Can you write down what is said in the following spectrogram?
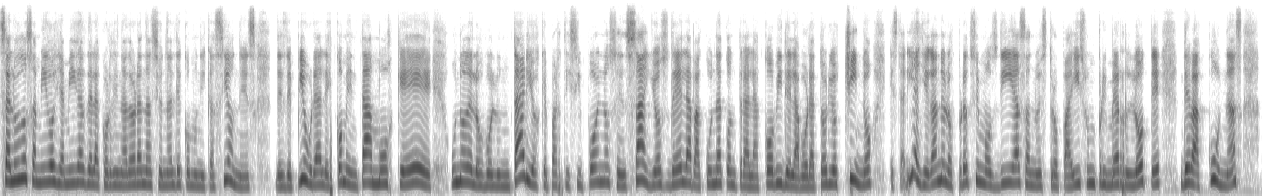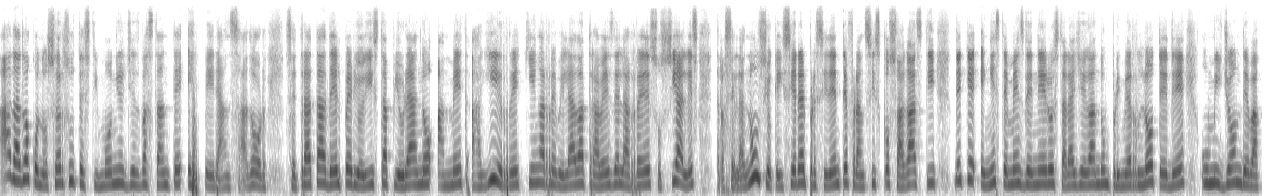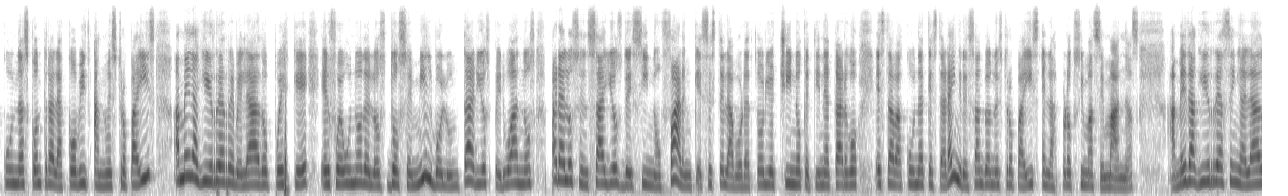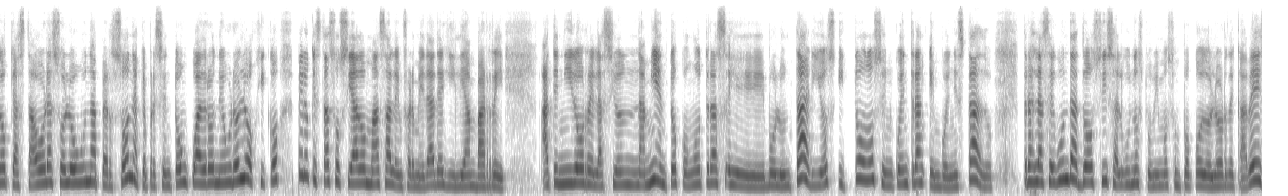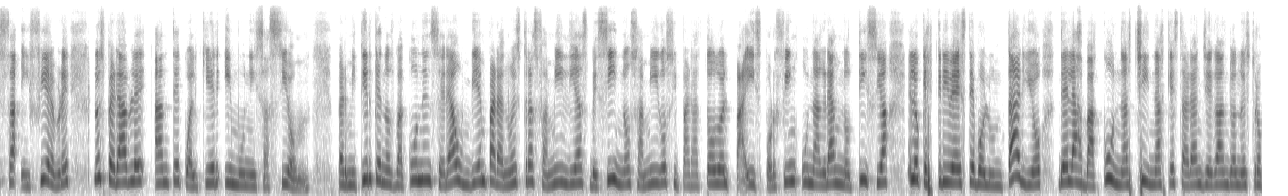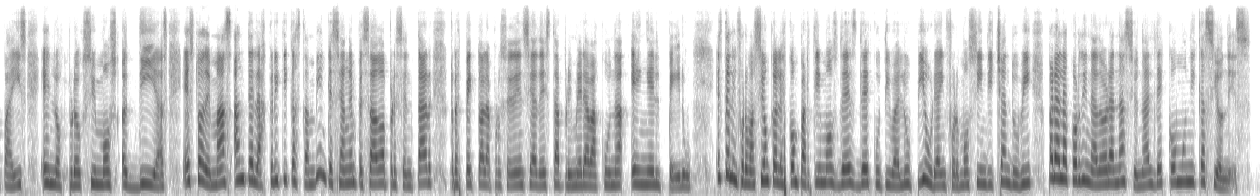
Saludos amigos y amigas de la Coordinadora Nacional de Comunicaciones. Desde Piura les comentamos que uno de los voluntarios que participó en los ensayos de la vacuna contra la COVID del laboratorio chino, que estaría llegando en los próximos días a nuestro país un primer lote de vacunas, ha dado a conocer su testimonio y es bastante esperanzador. Se trata del periodista piurano Ahmed Aguirre, quien ha revelado a través de las redes sociales, tras el anuncio que hiciera el presidente Francisco Sagasti de que en este mes de enero estará llegando un primer lote de un millón de vacunas contra la COVID a nuestro país. Ahmed Aguirre ha revelado pues que él fue uno de los 12 mil voluntarios peruanos para los ensayos de Sinopharm, que es este laboratorio chino que tiene a cargo esta vacuna que estará ingresando a nuestro país en las próximas semanas. Ahmed Aguirre ha señalado que hasta ahora solo una persona que presentó un cuadro neurológico, pero que está asociado más a la enfermedad de Guillain-Barré ha tenido relacionamiento con otros eh, voluntarios y todos se encuentran en buen estado. Tras la segunda dosis, algunos tuvimos un poco dolor de cabeza y fiebre, lo esperable ante cualquier inmunización. Permitir que nos vacunen será un bien para nuestras familias, vecinos, amigos y para todo el país. Por fin una gran noticia en lo que escribe este voluntario de las vacunas chinas que estarán llegando a nuestro país en los próximos eh, días. Esto además ante las críticas también que se han empezado a presentar respecto a la procedencia de esta primera vacuna en el Perú. Esta es la información que les compartimos desde Cutibalú, Piura, informó Cindy Chandubí para la Coordinadora Nacional de Comunicaciones.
